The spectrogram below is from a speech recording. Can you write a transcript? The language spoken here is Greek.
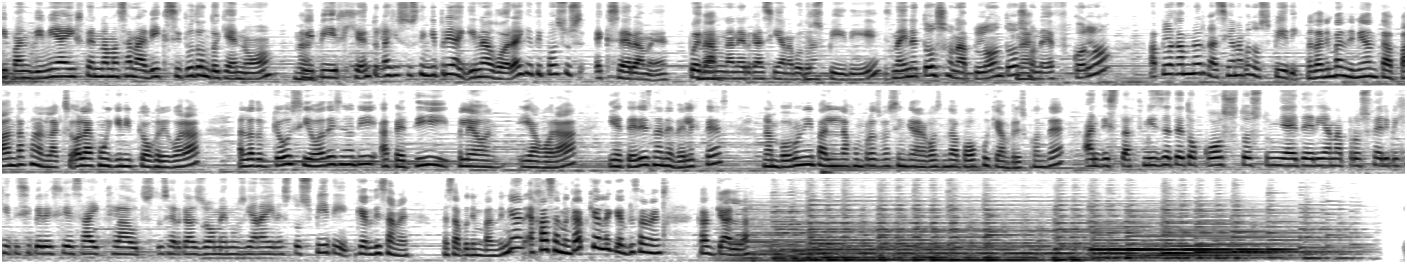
Η πανδημία ήρθε να μας αναδείξει τούτον το κενό Ναι. που υπήρχε, τουλάχιστον στην Κυπριακή αγορά, γιατί πόσους εξέραμε που Ναι. έκαναν εργασία από το Ναι. σπίτι. Να είναι τόσο απλό, τόσο Ναι. εύκολο, απλά κάνουν εργασία από το σπίτι. Μετά την πανδημία τα πάντα έχουν αλλάξει. Όλα έχουν γίνει πιο γρήγορα. Αλλά το πιο ουσιώδες είναι ότι απαιτεί πλέον η αγορά, οι εταιρείες να είναι ευέλικτες, να μπορούν οι υπαλλήλοι να έχουν πρόσβαση και να εργάζονται από όπου και αν βρίσκονται. Αντισταθμίζεται το κόστος του μια εταιρεία να προσφέρει π.χ. τις υπηρεσίες iCloud στους εργαζόμενους για να είναι στο σπίτι; Κερδίσαμε μέσα από την πανδημία. Ε, Χάσαμε κάποια, αλλά κερδίσαμε κάποια άλλα.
